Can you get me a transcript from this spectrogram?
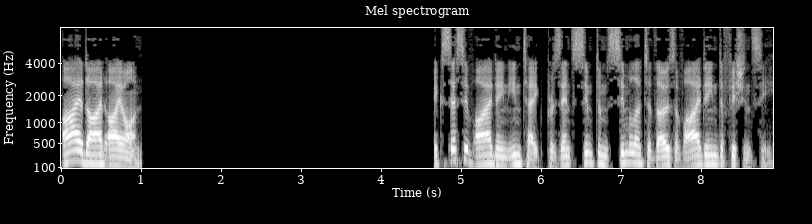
Iodide ion Excessive iodine intake presents symptoms similar to those of iodine deficiency.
